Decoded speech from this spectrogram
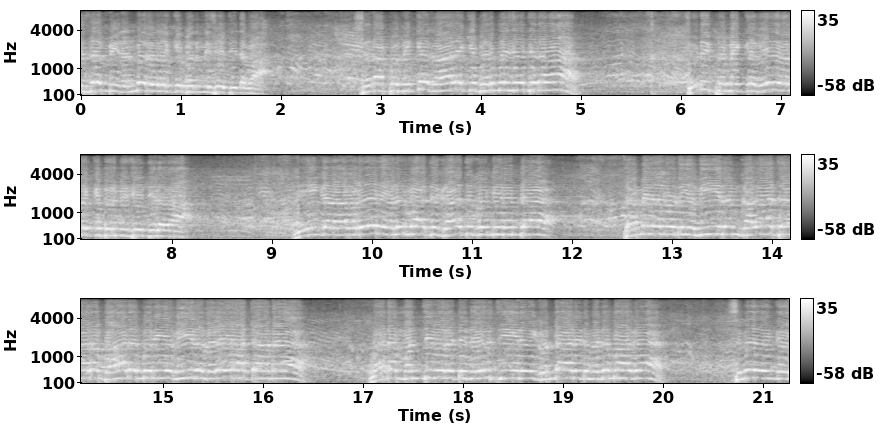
எஸ்எம்பி நண்பர்களுக்கு பெருமை சேர்த்திடவா? சிறப்பு மிக்க காலைக்கு பெருமை சேர்த்திடவா? துடிப்பு மிக்க வீரர்களுக்கு பெருமை சேர்த்திடவா? நீங்கள் அவரோடு எதிர்பார்த்து காத்துக் கொண்டிருந்த தமிழனுடைய வீரம் கலாச்சாரம் பாரம்பரிய வீர விளையாட்டான வட மஞ்சு விரட்டு நிகழ்ச்சியினை கொண்டாடிடும் விதமாக சிவகங்கை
